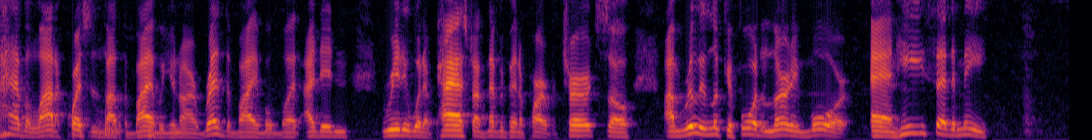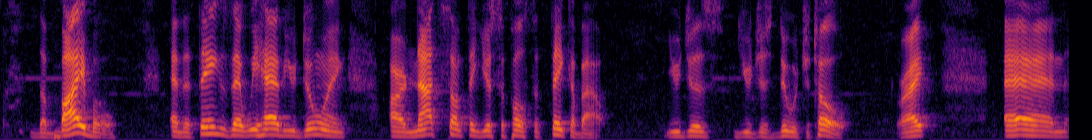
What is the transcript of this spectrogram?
I have a lot of questions about the mm-hmm. Bible. You know, I read the Bible, but I didn't read it with a pastor. I've never been a part of a church, so I'm really looking forward to learning more. And he said to me, "The Bible and the things that we have you doing are not something you're supposed to think about. You just you just do what you're told, right?" And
